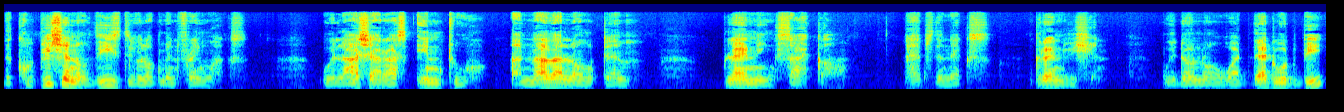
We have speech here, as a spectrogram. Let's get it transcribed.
The completion of these development frameworks will usher us into another long-term planning cycle, perhaps the next grand vision. We don't know what that would be,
